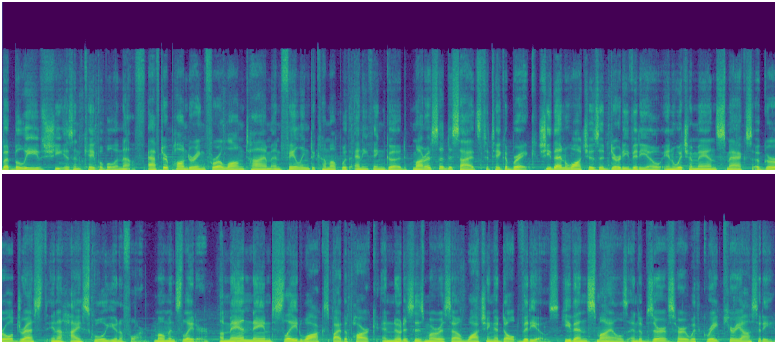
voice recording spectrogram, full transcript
but believes she isn't capable enough. After pondering for a long time and failing to come up with anything good, Marissa decides to take a break. She then watches a dirty video in which a man smacks a girl dressed in a high school uniform. Moments later, a man named Slade walks by the park and notices Marissa watching adult videos. He then smiles and observes her with great curiosity,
